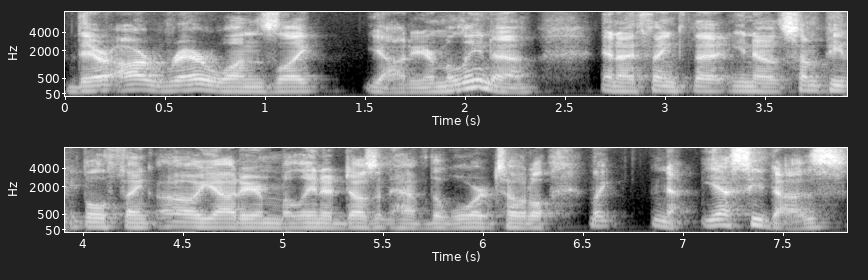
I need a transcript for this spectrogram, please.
There are rare ones like Yadier Molina. And I think that, you know, some people think, oh, Yadier Molina doesn't have the war total. Like, no, yes, he does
